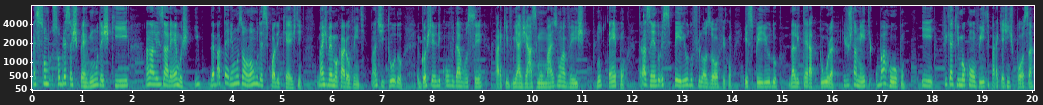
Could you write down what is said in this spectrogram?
Mas são sobre essas perguntas que analisaremos e debateremos ao longo desse podcast. Mas bem, meu caro ouvinte, antes de tudo, eu gostaria de convidar você para que viajássemos mais uma vez no tempo, trazendo esse período filosófico, esse período da literatura, que é justamente o barroco. E fica aqui meu convite para que a gente possa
